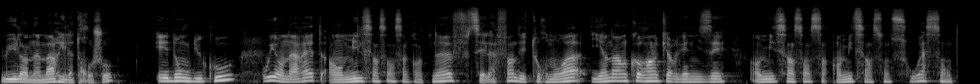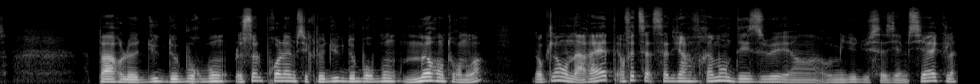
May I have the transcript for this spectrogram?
lui, il en a marre, il a trop chaud. Et donc, du coup, oui, on arrête en 1559, c'est la fin des tournois. Il y en a encore un qui est organisé en, 1500 en 1560 par le duc de Bourbon. Le seul problème, c'est que le duc de Bourbon meurt en tournoi. Donc là, on arrête. En fait, ça, devient vraiment désuet hein, au milieu du XVIe siècle.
